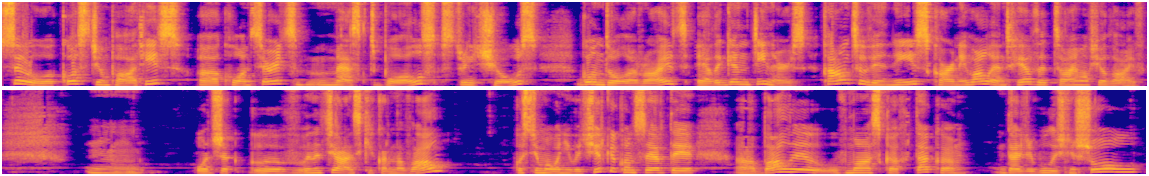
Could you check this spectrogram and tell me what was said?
So, costume parties, uh, concerts, masked balls, street shows, gondola rides, elegant dinners. Come to Venice Carnival and have the time of your life. М, Отже, е, венеціанський карнавал, костюмовані вечірки, концерти, а, бали в масках, так, е, далі вуличні шоу, а,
